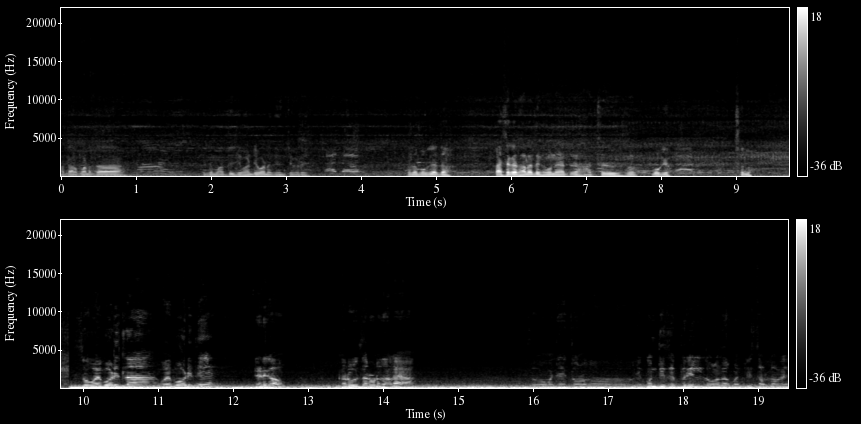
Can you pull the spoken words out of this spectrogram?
आता आपण आता इथे मातीची भांडी पण आहे त्यांच्याकडे. आता बघूया आता. काय सगळं झालं ते घेऊन आता आजच्या दिवस बघूया. चलो. सो वैभवडीतला वैभवडी ते हेडगाव. करूळचा रोड झाला हा. म्हणजे दोन एकोणतीस एप्रिल दोन हजार पंचवीसचा ब्लॉग आहे.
